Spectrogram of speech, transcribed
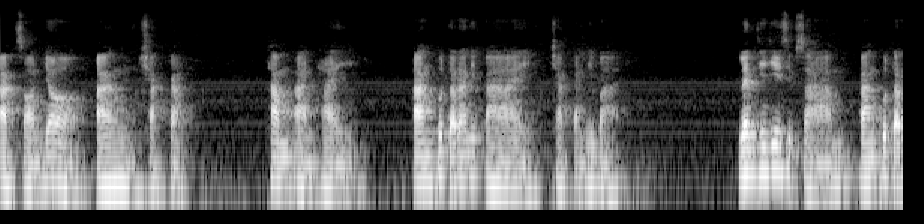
อักษรย่อ อังฉักกะคำอ่านไทย อังคุตรนิกาย ฉักกนิบาตเล่มที่ 23 อังคุตร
